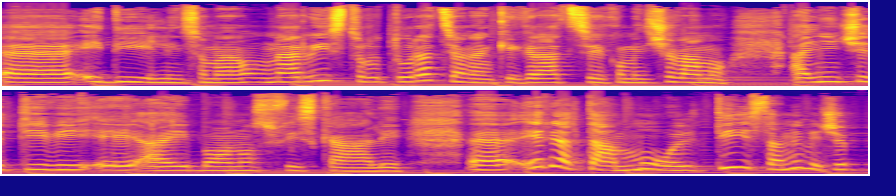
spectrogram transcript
eh, edili, insomma una ristrutturazione anche grazie, come dicevamo, agli incentivi e ai bonus fiscali. Eh, in realtà molti stanno invece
